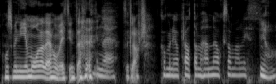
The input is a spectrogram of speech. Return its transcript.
hon som är nio månader, hon vet ju inte Nej. såklart. Kommer ni att prata med henne också om Alice? Ja,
